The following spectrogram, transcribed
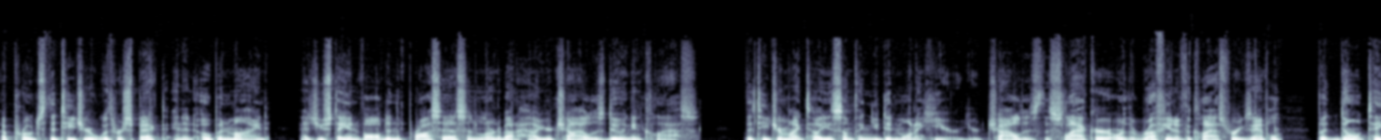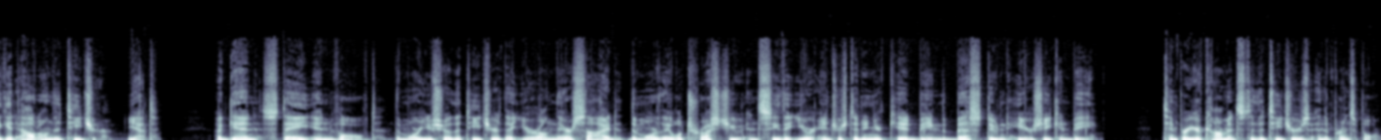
Approach the teacher with respect and an open mind as you stay involved in the process and learn about how your child is doing in class. The teacher might tell you something you didn't want to hear. Your child is the slacker or the ruffian of the class, for example, but don't take it out on the teacher yet. Again, stay involved. The more you show the teacher that you're on their side, the more they will trust you and see that you're interested in your kid being the best student he or she can be. Temper your comments to the teachers and the principal.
